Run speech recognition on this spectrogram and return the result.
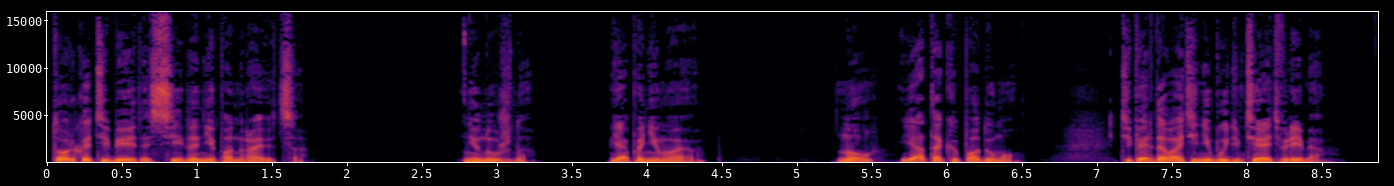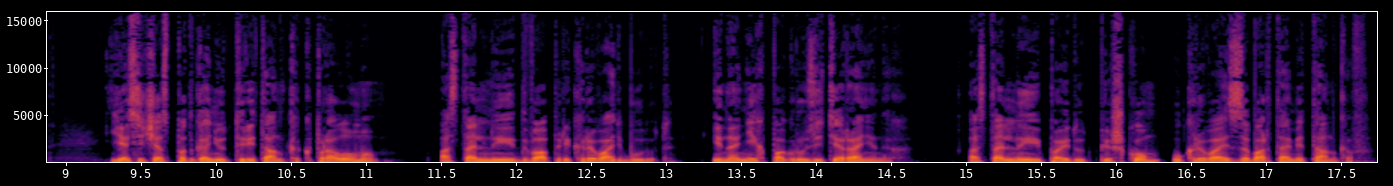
только тебе это сильно не понравится. Не нужно. Я понимаю. Ну, я так и подумал. Теперь давайте не будем терять время. Я сейчас подгоню три танка к проломам, остальные два прикрывать будут, и на них погрузите раненых. Остальные пойдут пешком, укрываясь за бортами танков.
